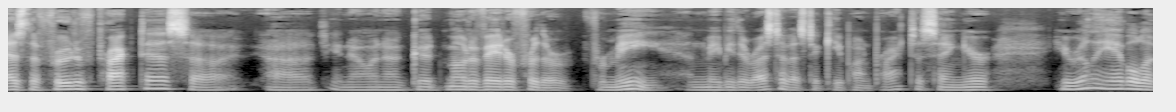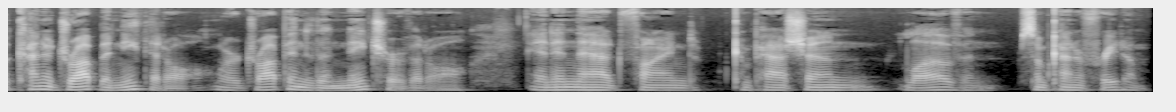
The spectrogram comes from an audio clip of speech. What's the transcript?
as the fruit of practice uh, uh, you know and a good motivator for the for me and maybe the rest of us to keep on practicing you're you're really able to kind of drop beneath it all or drop into the nature of it all and in that find compassion love and some kind of freedom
